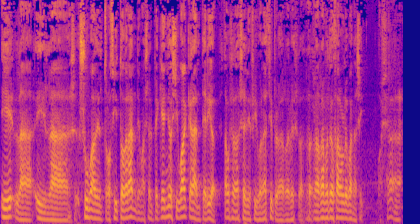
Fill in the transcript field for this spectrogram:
y la, y la suma del trocito grande más el pequeño es igual que la anterior. Estamos en la serie Fibonacci, pero al revés. Las ramas de farol le van así. O sea,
